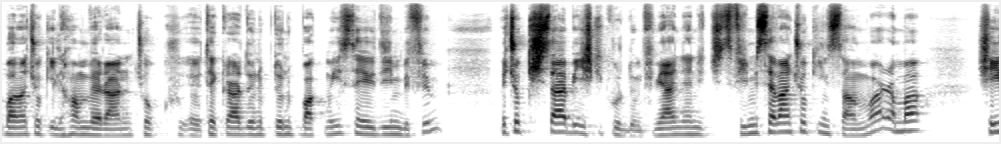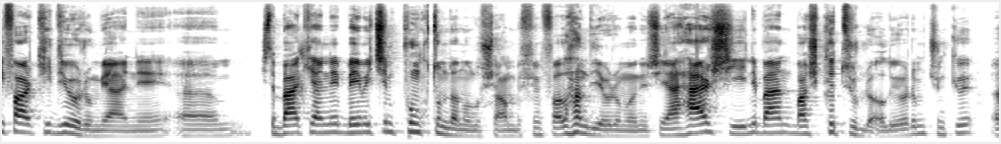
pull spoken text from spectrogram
Bana çok ilham veren, çok e, tekrar dönüp dönüp bakmayı sevdiğim bir film. Ve çok kişisel bir ilişki kurduğum film. Yani hani filmi seven çok insan var ama şeyi fark ediyorum yani. Ee, işte belki hani benim için punktumdan oluşan bir film falan diyorum onun için. Yani her şeyini ben başka türlü alıyorum. Çünkü e,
